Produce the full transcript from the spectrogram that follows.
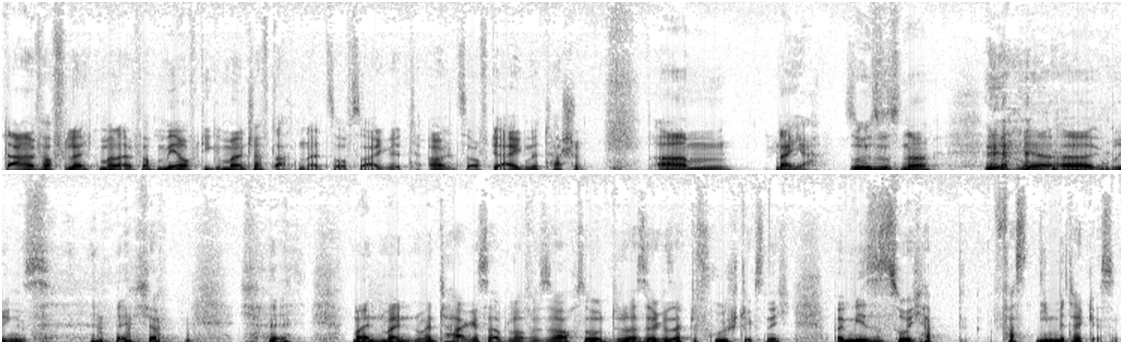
da einfach vielleicht mal einfach mehr auf die Gemeinschaft achten als, aufs eigene, als auf die eigene Tasche. Ähm, naja, so ist es, ne? Ich hab mir äh, übrigens, ich hab, ich, mein, mein, mein Tagesablauf ist auch so, du hast ja gesagt, du frühstückst nicht. Bei mir ist es so, ich habe fast nie Mittagessen.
